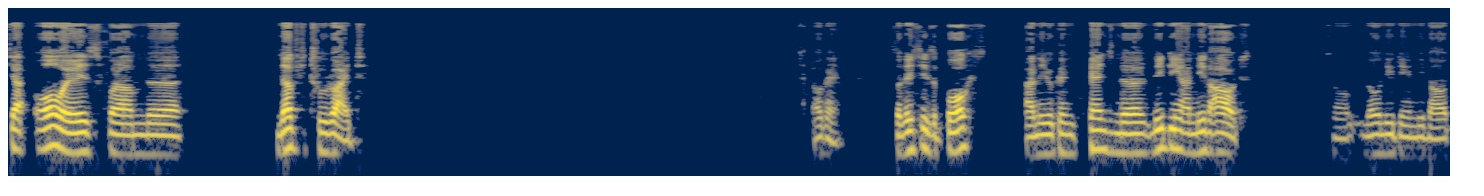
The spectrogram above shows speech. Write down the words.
just always from the left to right. Okay. So this is a box and you can change the leading and lead out. So no leading and lead out.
